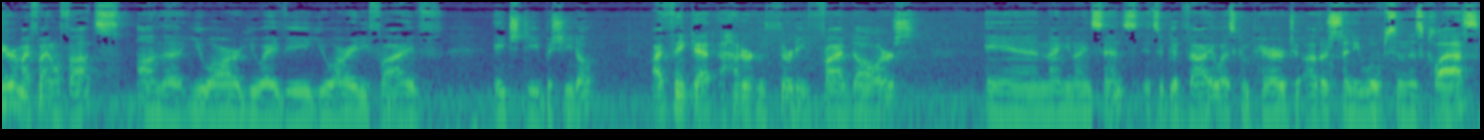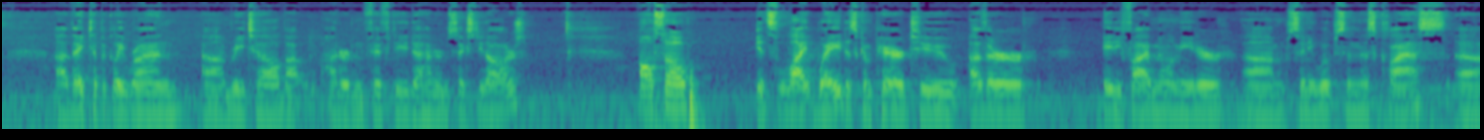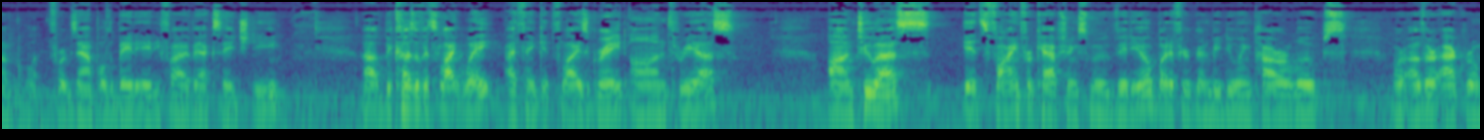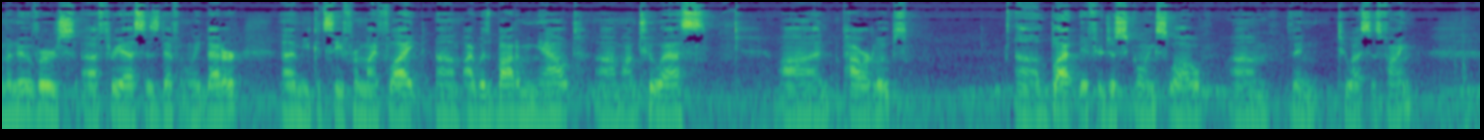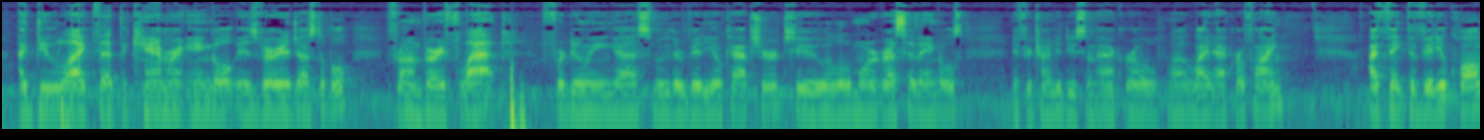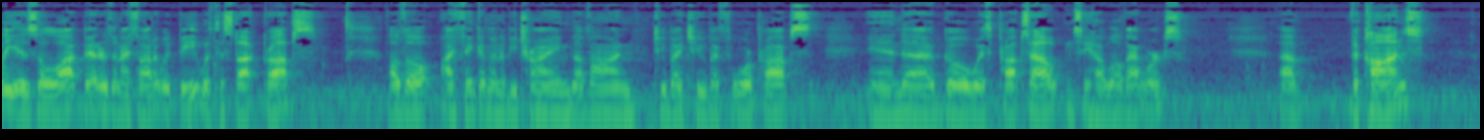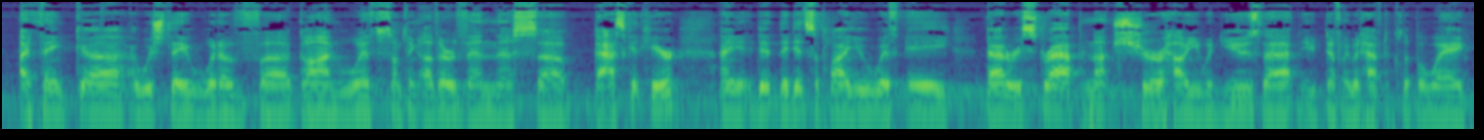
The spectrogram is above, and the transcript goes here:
Here are my final thoughts on the URUAV UR85 HD Bushido. I think at $135.99, it's a good value as compared to other Cinewhoops in this class. Uh, they typically run um, retail about 150 to $160. Also, it's lightweight as compared to other 85 millimeter um, Cinewhoops in this class. Um, for example, the Beta 85X HD. Uh, because of its lightweight, I think it flies great on 3S. On 2S, it's fine for capturing smooth video, but if you're going to be doing power loops or other acro maneuvers, uh, 3S is definitely better. Um, you could see from my flight, um, I was bottoming out um, on 2S on power loops. Uh, but if you're just going slow, um, then 2S is fine. I do like that the camera angle is very adjustable from very flat for doing uh, smoother video capture to a little more aggressive angles if you're trying to do some acro, uh, light acro flying. I think the video quality is a lot better than I thought it would be with the stock props. Although I think I'm gonna be trying the Avan 2x2x4 props and uh, go with props out and see how well that works. Uh, the cons, I think uh, I wish they would have uh, gone with something other than this uh, basket here. I did, they did supply you with a battery strap. Not sure how you would use that. You definitely would have to clip away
